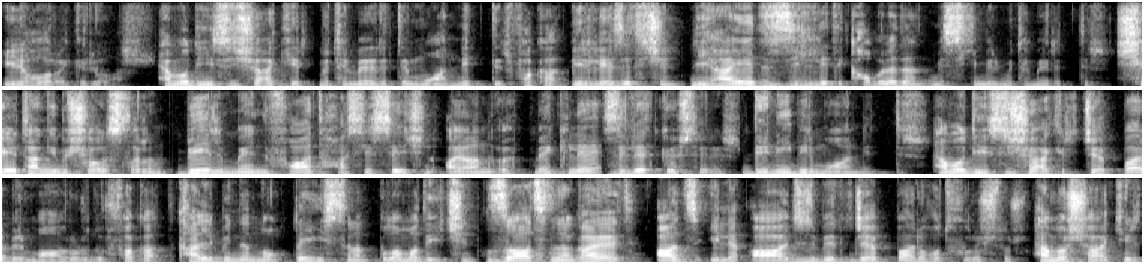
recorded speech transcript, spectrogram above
İlah olarak görüyorlar. Hem o dinsiz şakir, mütemerrit ve muannittir. Fakat bir lezzet için nihayet zilleti kabul eden miskin bir mütemerrittir. Şeytan gibi şahısların bir menfaat hasise için ayağını öpmekle zillet gösterir. Deni bir muannittir. Hem o dinsiz şakir cebbar bir mağrurdur. Fakat kalbinde noktayı istinat bulamadığı için zatına gayet acz ile aciz bir cebbar hotfuruştur. Hem o şakir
